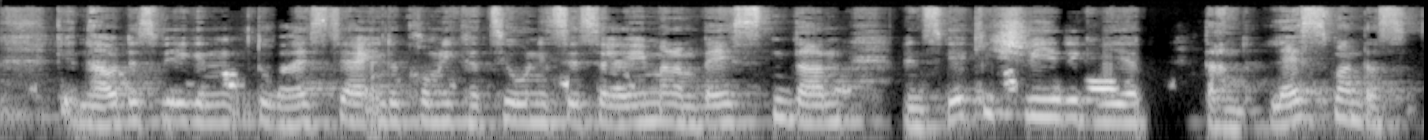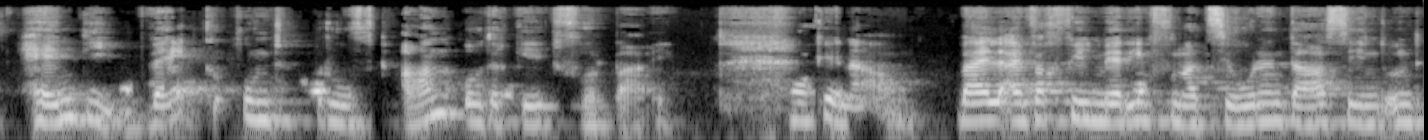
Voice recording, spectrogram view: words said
genau deswegen, du weißt ja, in der Kommunikation ist es ja immer am besten dann, wenn es wirklich schwierig wird, dann lässt man das Handy weg und ruft an oder geht vorbei. Genau, weil einfach viel mehr Informationen da sind. Und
